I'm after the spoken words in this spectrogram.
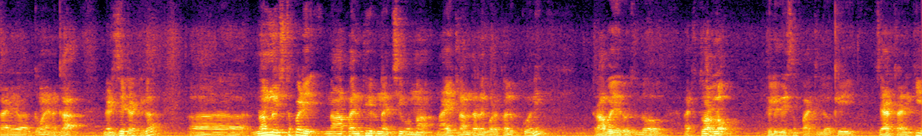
కార్యవర్గం వెనక నడిచేటట్టుగా నన్ను ఇష్టపడి నా పనితీరు నచ్చి ఉన్న నాయకులందరినీ కూడా కలుపుకొని రాబోయే రోజుల్లో అతి త్వరలో తెలుగుదేశం పార్టీలోకి చేరటానికి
